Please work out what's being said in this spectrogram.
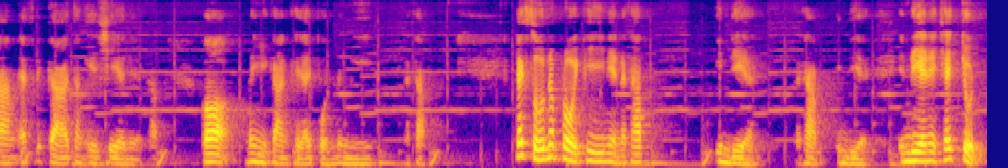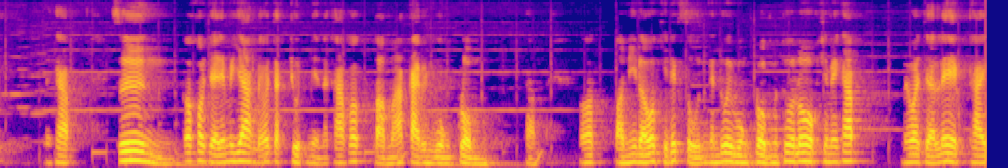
ทางแอฟริกาทางเอเชียเนี่ยครับก็ไม่มีการขยายผลเรื่องนี้นะครับ เลขศูนย์นับโปรยทีเนี่ยนะครับอินเดียนะครับอินเดียอินเดียเนี่ยใช้จุดนะครับซึ่งก็เข้าใจได้ไม่ยากเลยว่าจากจุดเนี่ยนะครับก็ต่อมากลายเป็นวงกลมครับเพราะตอนนี้เราก็เขียนเลขศูนย์กันด้วยวงกลมกันทั่วโลกใช่ไหมครับไม่ว่าจะเลขไทย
